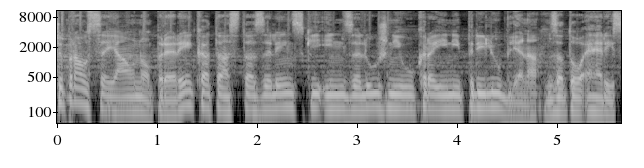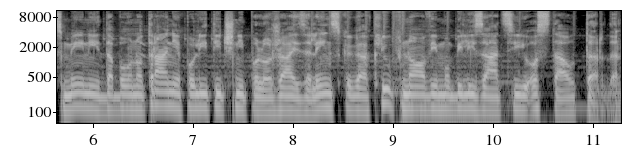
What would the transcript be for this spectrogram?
Čeprav se javno prerekata, sta Zelenski in Zalužni v Ukrajini priljubljena, zato Eris meni, da bo notranje politični položaj Zelenskega kljub novi mobilizaciji ostal trden.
